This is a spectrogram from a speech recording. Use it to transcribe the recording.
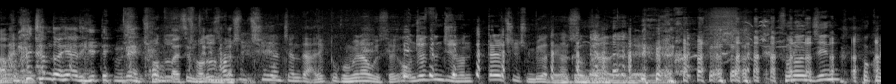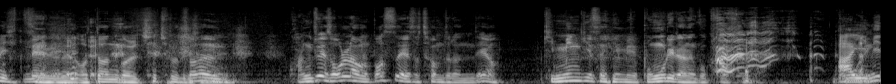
앞으로 한참 더 해야 되기 때문에 좀 저도, 저도 말씀드립니다. 37년째인데 아직도 고민하고 있어요. 이거 언제든지 전 때려칠 준비가 되어 있습니다. 아? 네, 네. 손원진 percussionist는 네, 네. 어떤 걸 최초로 들으셨나요? 저는 광주에서 올라오는 버스에서 처음 들었는데요. 김민기 선생님의 봉우리라는 곡 들었습니다. 아 이미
